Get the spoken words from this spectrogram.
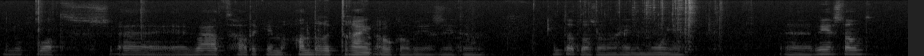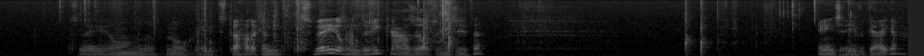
nog wat uh, had ik in mijn andere trein ook alweer zitten. En dat was wel een hele mooie uh, weerstand. 200 nog iets. Daar had ik een 2 of een 3K zelfs in zitten. Eens even kijken.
